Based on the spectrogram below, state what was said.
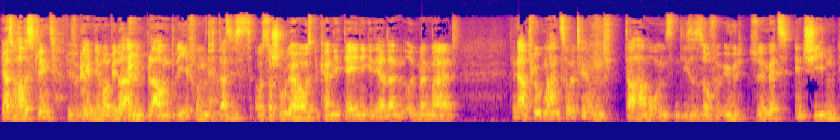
ja, so hart es klingt, wir vergeben immer wieder einen blauen Brief und ja. das ist aus der Schule heraus bekanntlich derjenige, der dann irgendwann mal den Abflug machen sollte. Und da haben wir uns in dieser Saison für Ümit Sömetz entschieden.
